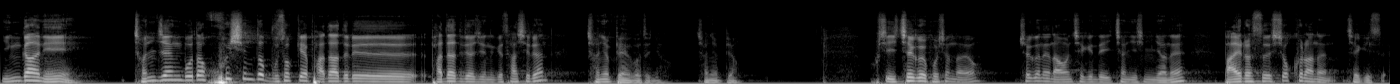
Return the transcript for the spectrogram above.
인간이 전쟁보다 훨씬 더 무섭게 받아들여, 받아들여지는 게 사실은 전염병이거든요. 전염병. 혹시 이 책을 보셨나요? 최근에 나온 책인데 2020년에 바이러스 쇼크라는 책이 있어요.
